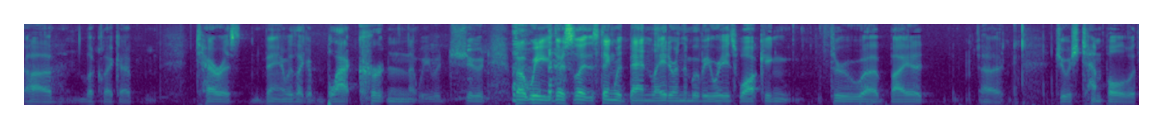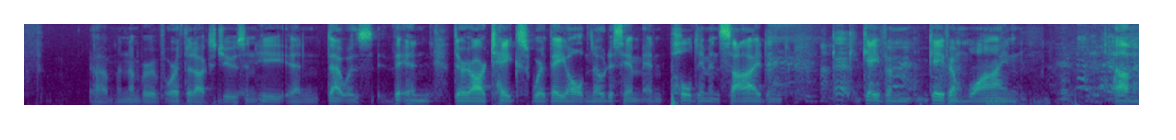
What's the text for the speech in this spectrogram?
uh, looked like a terrorist van with like a black curtain that we would shoot. But we there's this thing with Ben later in the movie where he's walking through uh, by a uh, Jewish temple with um, a number of Orthodox Jews, and he and that was the, and there are takes where they all notice him and pulled him inside and gave him gave him wine. Um,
